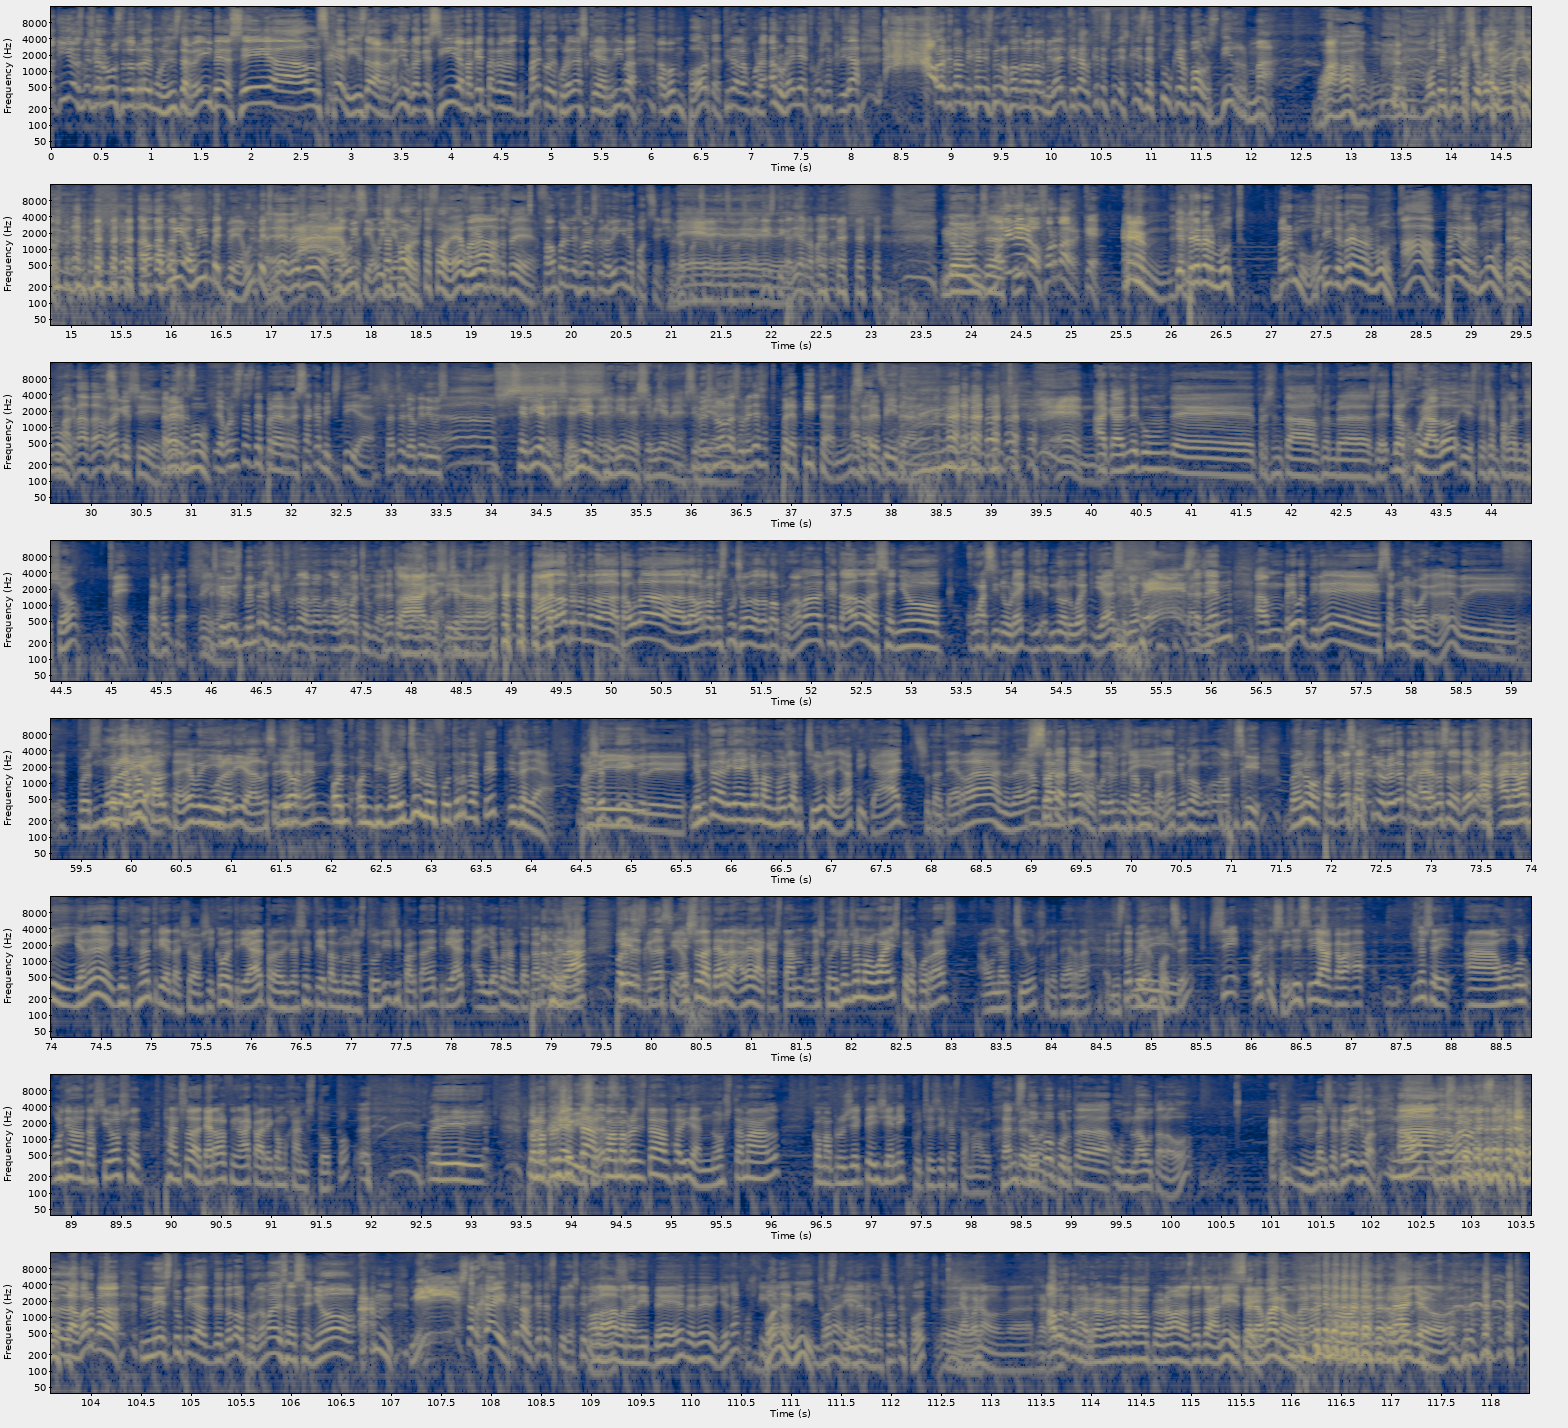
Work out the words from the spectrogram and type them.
aquí, els més garrulos de tot Ràdio Molins de Rei, ve a ser els heavies de la ràdio, clar que sí, amb aquest barco, barco de col·legues que arriba a bon port, et tira l'àncora a l'orella, et comença a cridar ah, Hola, què tal, Mijares falta del mirall, què tal, què t'expliques, què és de tu, què vols dir-me? Buah, molta informació, molta informació. Avui, avui em veig bé, avui em veig bé. Eh, veig bé, Ah, estàs- avui sí, avui estàs sí. fort, sí. estàs fort, eh? Avui ho portes bé. Fa un parell de setmanes que no vinc i no pot ser això, no pot ser, no pot ser. No pot ser. Aquí estic, a dia rapada. doncs... eh, Marinero, formar, què? estic De pre-vermut. Vermut? Estic de pre-vermut. Ah, pre-vermut. Pre-vermut. M'agrada. O sigui, que sí. estàs- Vermut. Llavors estàs de pre-ressaca a migdia. Saps allò que dius... se viene, se viene. Se viene, se viene. Si més no, les orelles et prepiten, Et saps? prepiten. Bien. Acabem de, de presentar els membres de, del jurado i després en parlem d'això. Bé, perfecte. Vinga. És que dius membres i em surt la, bro- la broma xunga. Eh? Clar que sí, no, estar. A l'altra banda de la taula, la barba més punxeguda de tot el programa. Què tal, senyor quasi noruec, noruec ja, senyor... Eh, nen, en breu et diré sang noruega, eh? Vull dir... Pues, molaria. Pues falta, eh? Vull dir, Molaria. El senyor jo, Sanen... on, on visualitzo el meu futur, de fet, és allà. Per Vull això et dic, vull dir- Jo em quedaria jo amb els meus arxius allà, ficat, sota terra, a Noruega... Sota plan- terra, collons, des de la Sí. muntanya, tio. No, o sigui, Bueno, perquè vas a Noruega per quedar sota terra. a, anava a dir, jo no, jo no he triat això, sí que ho he triat, per desgràcia he triat els meus estudis i per tant he triat el lloc on em toca Per currar, desgra- per és, desgràcia. és sota terra. A veure, que estan, les condicions són molt guais, però curres a un arxiu sota terra. Ens estem veient, dir- pot ser? Sí, Oi que sí? Sí, sí, acaba, no sé, a, última dotació, so, tan sota terra, al final acabaré com Hans Topo. Vull dir, com a projecte, heavy, com a projecte de la vida no està mal, com a projecte higiènic potser sí que està mal. Hans Però Topo bueno. porta un blau a la O? Versió heavy, és igual. No, però la, sí. barba més, la barba més estúpida de tot el programa és el senyor Mr. Hyde. Què tal? Què t'expliques? Què Hola, dius? bona nit. Bé, bé, bé. Jo Hòstia, Bona ara- nit. Bona Hòstia, nit. nen, amb el sol que fot. eh, Ja, bueno, eh, recordo, Ah, bueno, quan- recordo que fem el programa a les 12 de la nit, Sí, però bueno. m'agrada que m'ho recordis. Rayo.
